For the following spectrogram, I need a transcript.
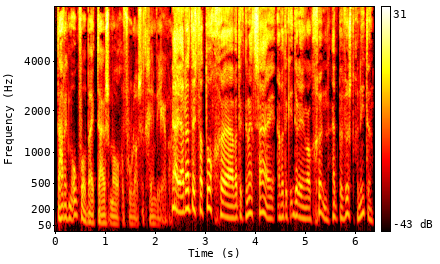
daar had ik me ook wel bij thuis mogen voelen als het geen weer was. nou ja, dat is dat toch eh, wat ik net zei en wat ik iedereen ook gun. Het bewust genieten.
